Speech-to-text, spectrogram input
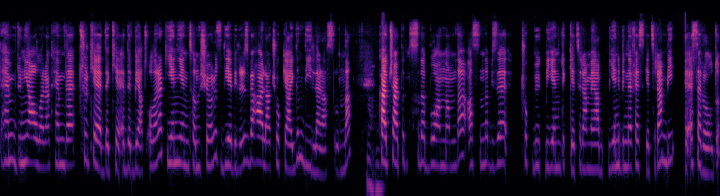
hem dünya olarak hem de Türkiye'deki edebiyat olarak yeni yeni tanışıyoruz diyebiliriz ve hala çok yaygın değiller aslında. Hı hı. Kalp çarpıntısı da bu anlamda aslında bize çok büyük bir yenilik getiren veya yeni bir nefes getiren bir eser oldu.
